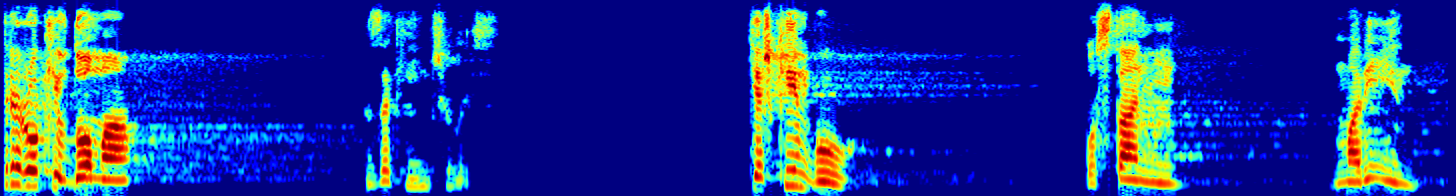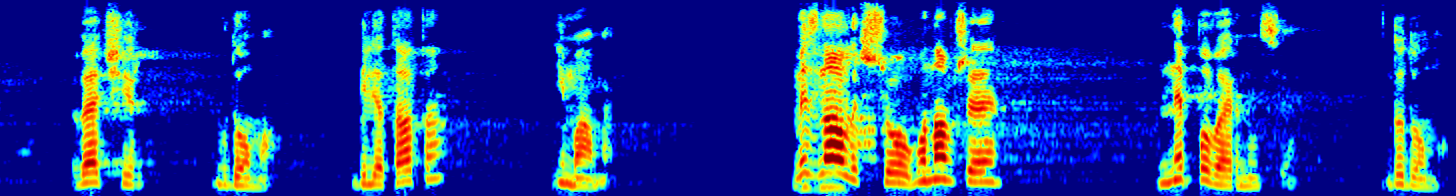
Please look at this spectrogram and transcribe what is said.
Три роки вдома закінчились. Тяжким був останній Маріїн вечір вдома біля тата і мами. Ми знали, що вона вже не повернеться додому.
